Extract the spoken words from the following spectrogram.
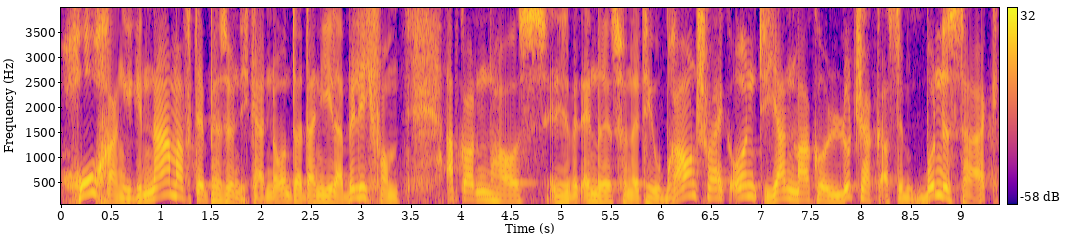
hochrangige, namhafte Persönlichkeiten, darunter Daniela Billig vom Abgeordnetenhaus, Elisabeth Endres von der TU Braunschweig und Jan-Marco Lutschak aus dem Bundestag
